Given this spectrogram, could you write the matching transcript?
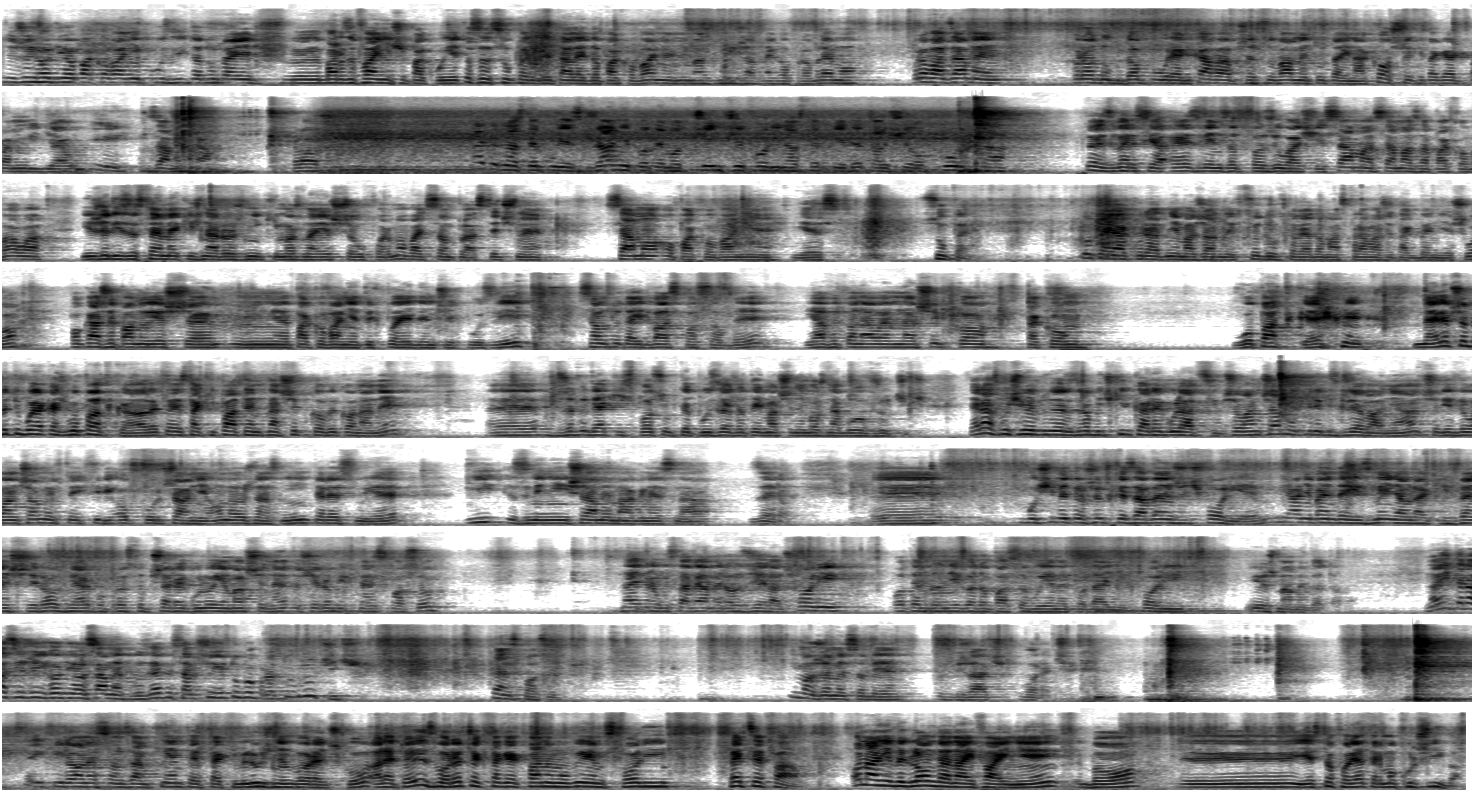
Jeżeli chodzi o pakowanie puzli, to tutaj y, bardzo fajnie się pakuje. To są super detale do pakowania, nie ma z nimi żadnego problemu. Wprowadzamy produkt do pół rękawa, przesuwamy tutaj na koszyk, tak jak Pan widział i zamykamy. Proszę. Najpierw następuje zgrzanie, potem odcięcie folii, następnie detal się obkurcza. To jest wersja S, więc otworzyła się sama, sama zapakowała. Jeżeli zostają jakieś narożniki, można jeszcze uformować, są plastyczne. Samo opakowanie jest super. Tutaj akurat nie ma żadnych cudów, to wiadoma sprawa, że tak będzie szło. Pokażę Panu jeszcze mm, pakowanie tych pojedynczych puzli. Są tutaj dwa sposoby. Ja wykonałem na szybko taką łopatkę. Najlepsza by tu była jakaś łopatka, ale to jest taki patent na szybko wykonany, e, żeby w jakiś sposób te puzzle do tej maszyny można było wrzucić. Teraz musimy zrobić kilka regulacji. Przełączamy tryb zgrzewania, czyli wyłączamy w tej chwili obkurczanie, ono już nas nie interesuje i zmniejszamy magnes na zero. E, Musimy troszeczkę zawężyć folię. Ja nie będę jej zmieniał na jakiś węższy rozmiar, po prostu przereguluję maszynę. To się robi w ten sposób. Najpierw ustawiamy rozdzielacz folii, potem do niego dopasowujemy podajnik folii i już mamy gotowe. No i teraz jeżeli chodzi o same puzzle, wystarczy je tu po prostu wrzucić w ten sposób. I możemy sobie zgrzać woreczek. W tej chwili one są zamknięte w takim luźnym woreczku, ale to jest woreczek, tak jak Panu mówiłem, z folii PCV. Ona nie wygląda najfajniej, bo yy, jest to folia termokurczliwa.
